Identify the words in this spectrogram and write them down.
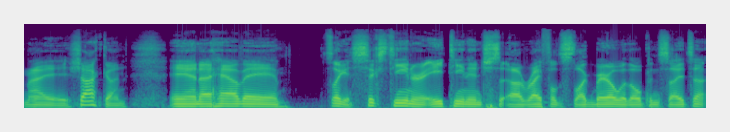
my shotgun, and I have a it's like a 16 or 18 inch uh, rifled slug barrel with open sights on,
